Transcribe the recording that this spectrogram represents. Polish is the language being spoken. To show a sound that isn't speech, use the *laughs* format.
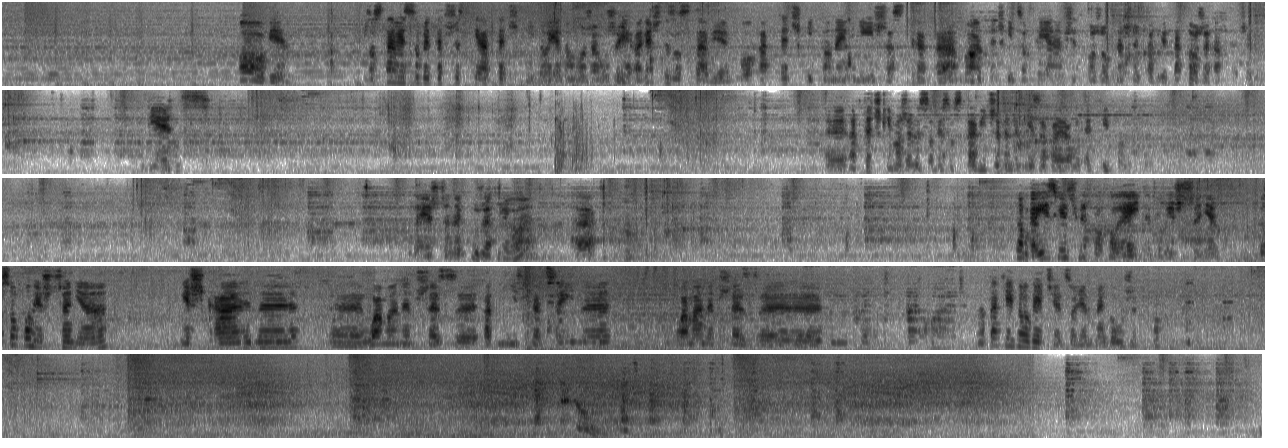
O, wiem. Zostawię sobie te wszystkie apteczki. No jedną może użyję, a resztę zostawię, bo apteczki to najmniejsza strata, bo apteczki co chwilę nam się tworzą w naszym fabrykatorze apteczek. Więc... E, Apteczki możemy sobie zostawić, żeby nie zawajały ekwipunku. Jeszcze na górze była. Tak. Dobra, i zwiedźmy po kolei te pomieszczenia. To są pomieszczenia mieszkalne, e, łamane przez administracyjne, łamane przez e, no takiego, wiecie, codziennego użytku.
